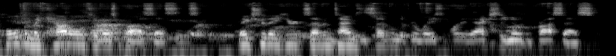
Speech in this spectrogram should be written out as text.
hold them accountable to those processes, make sure they hear it seven times in seven different ways before they actually know the process,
